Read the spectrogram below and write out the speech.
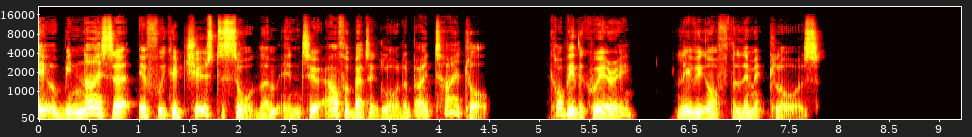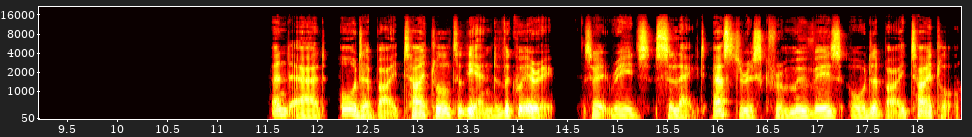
It would be nicer if we could choose to sort them into alphabetical order by title. Copy the query, leaving off the limit clause. And add order by title to the end of the query. So it reads select asterisk from movies order by title.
